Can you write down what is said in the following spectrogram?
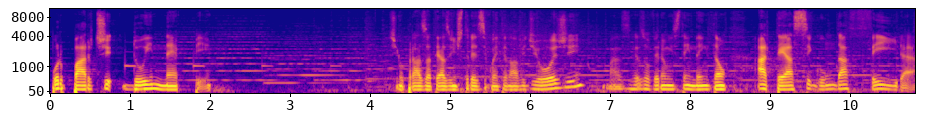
por parte do INEP. Tinha o prazo até as 23h59 de hoje, mas resolveram estender então até a segunda-feira.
